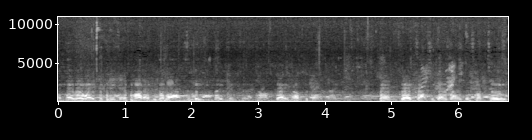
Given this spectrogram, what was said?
Okay, we're away from keeping apart. Everybody absolutely smoking to the top. Great run for Ben, though. Ben, Greg's actually going well in this one, too.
